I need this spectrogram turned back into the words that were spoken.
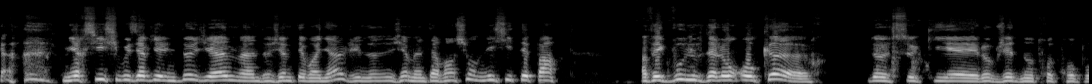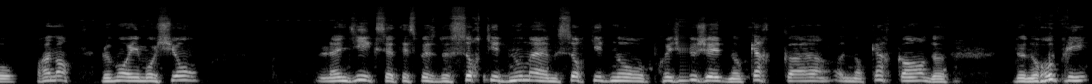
Merci. Si vous aviez une deuxième, un deuxième témoignage, une deuxième intervention, n'hésitez pas. Avec vous, nous allons au cœur de ce qui est l'objet de notre propos. Vraiment, le mot émotion l'indique, cette espèce de sortie de nous-mêmes, sortie de nos préjugés, de nos carcans, de nos replis,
